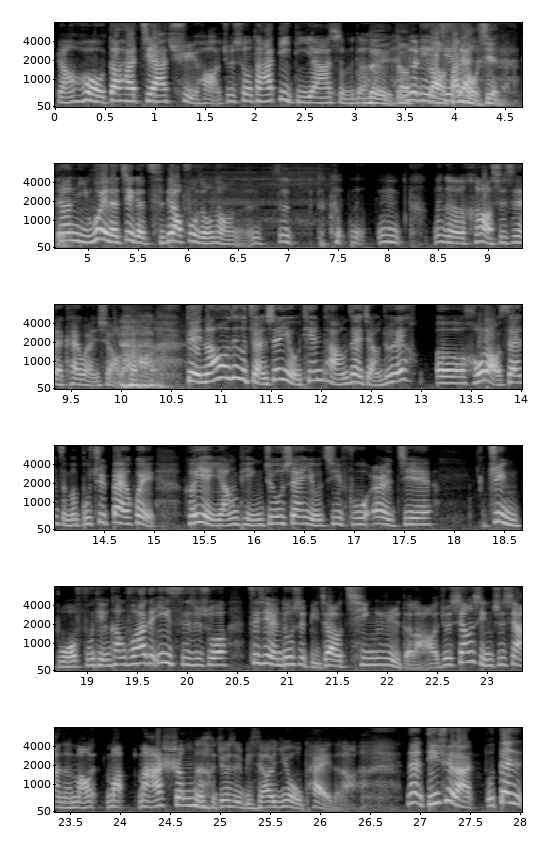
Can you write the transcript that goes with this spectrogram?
然后到他家去，哈，就是说到他弟弟啊什么的，很很热烈的接待。那你为了这个辞掉副总统，这可嗯，那个何老师是在开玩笑了哈。对，然后这个转身有天堂在讲，就是哎，呃，侯老三怎么不去拜会河野洋平、鸠山由纪夫二阶俊博、福田康夫，他的意思是说，这些人都是比较亲日的啦啊，就相形之下呢，麻麻麻生呢就是比较右派的啦。那的确啦，但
